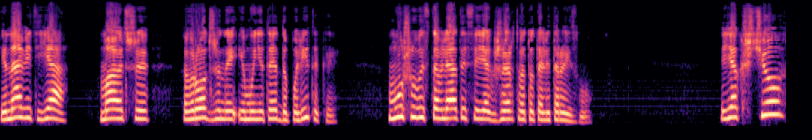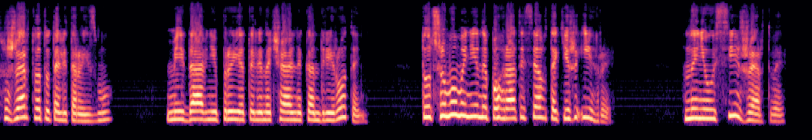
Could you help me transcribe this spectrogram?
І навіть я, маючи вроджений імунітет до політики, мушу виставлятися як жертва тоталітаризму. Якщо жертва тоталітаризму, мій давній приятель і начальник Андрій Ротень, то чому мені не погратися в такі ж ігри? Нині усі жертви,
